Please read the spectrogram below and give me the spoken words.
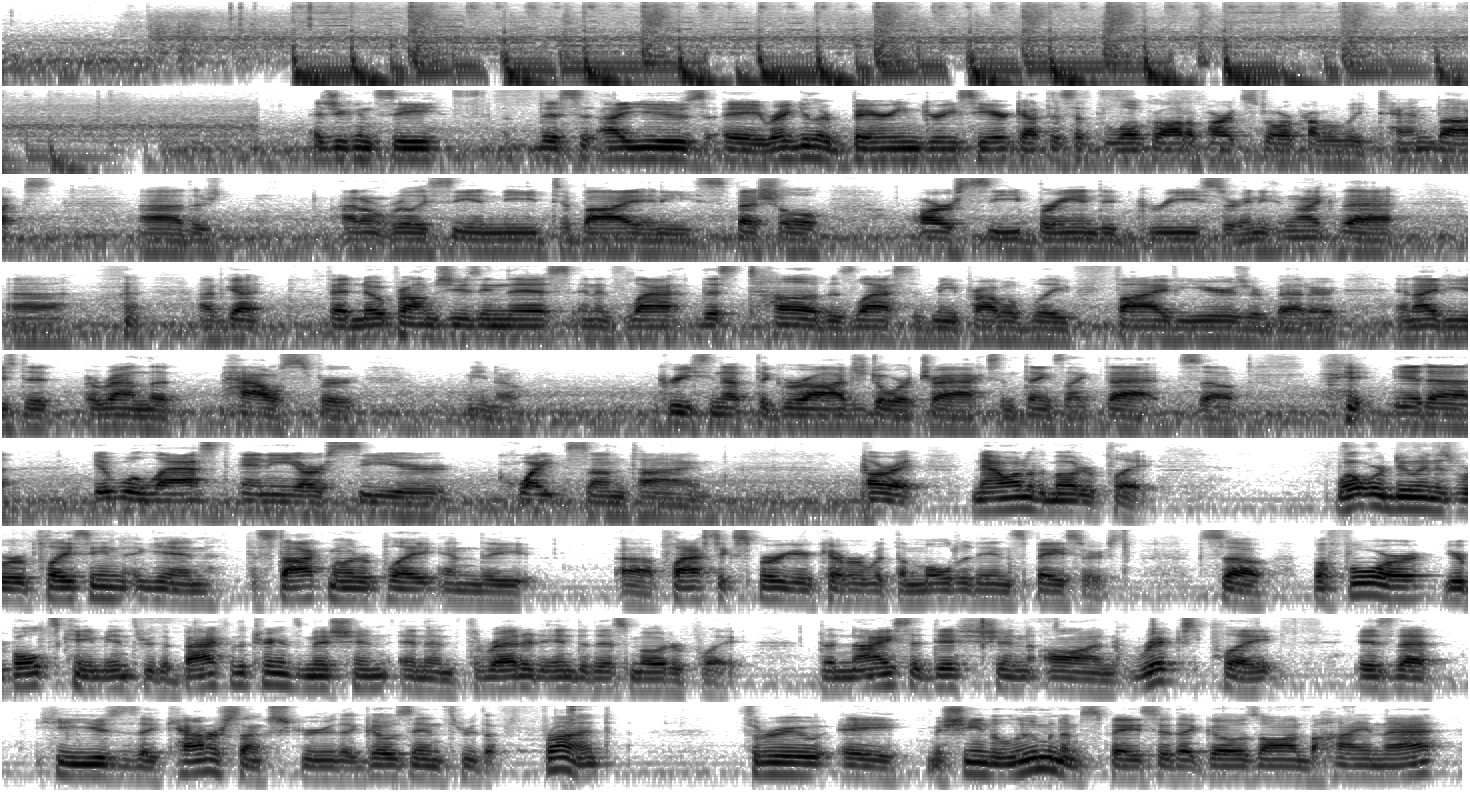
As you can see, this I use a regular bearing grease here. Got this at the local auto parts store, probably 10 bucks. Uh, there's, I don't really see a need to buy any special RC branded grease or anything like that. Uh, I've got I've had no problems using this, and it's la this tub has lasted me probably five years or better, and I've used it around the house for, you know, greasing up the garage door tracks and things like that. So it uh, it will last any RCer quite some time. All right, now onto the motor plate. What we're doing is we're replacing, again, the stock motor plate and the uh, plastic spur gear cover with the molded in spacers. So before, your bolts came in through the back of the transmission and then threaded into this motor plate. The nice addition on Rick's plate is that he uses a countersunk screw that goes in through the front through a machined aluminum spacer that goes on behind that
